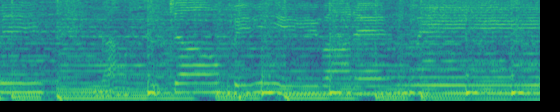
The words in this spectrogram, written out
စေ ငါစတောင်းပေးပါတယ်လေ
